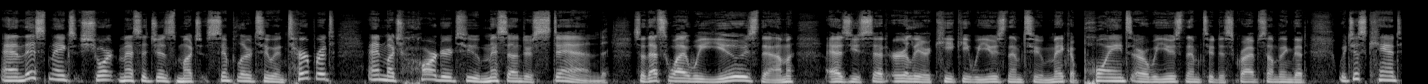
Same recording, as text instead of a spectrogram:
and this makes short messages much simpler to interpret and much harder to misunderstand. So that's why we use them. As you said earlier, Kiki, we use them to make a point or we use them to describe something that we just can't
